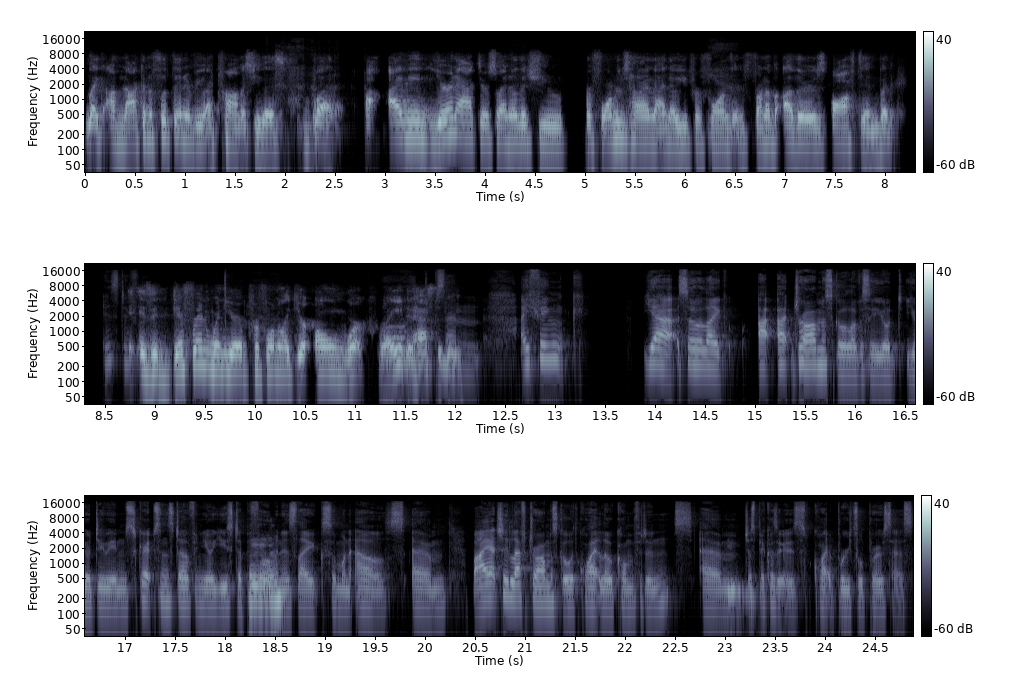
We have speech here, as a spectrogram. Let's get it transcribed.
like I'm not going to flip the interview. I promise you this. But I, mean, you're an actor, so I know that you performed a ton. I know you performed Yeah. in front of others often. But It's is it different when you're performing like your own work? Right? Oh, it has to be. I think, yeah. So like at, at drama school, obviously you're you're doing scripts and stuff, and you're used to Mm-hmm. performing as like someone else. Um, but I actually left drama school with quite low confidence, um, just because it was quite a brutal process.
